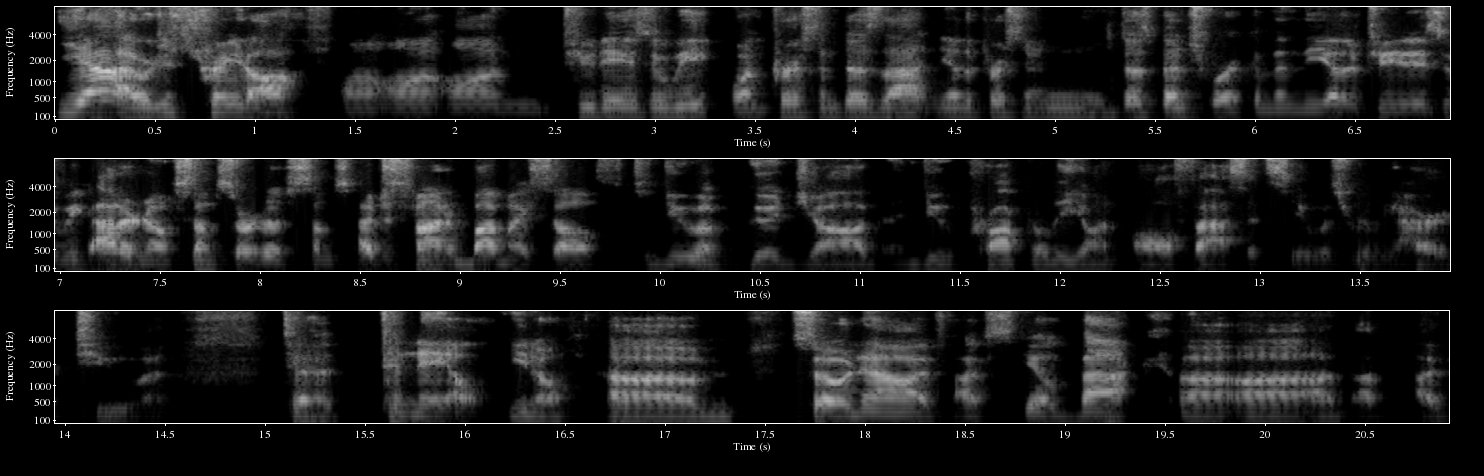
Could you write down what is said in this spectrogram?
Yeah, or just trade off on, on, on two days a week. One person does that, and the other person does bench work, and then the other two days a week. I don't know, some sort of some. I just found it by myself to do a good job and do properly on all facets. It was really hard to uh, to to nail, you know. Um, so now I've I've scaled back. Uh, uh, I've, I've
